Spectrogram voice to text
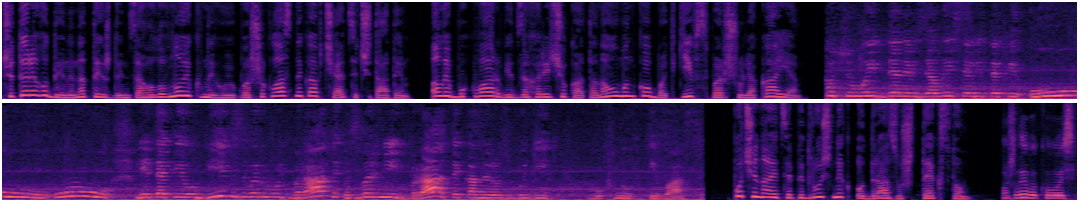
Чотири години на тиждень за головною книгою першокласника вчаться читати. Але буквар від Захарійчука та Науменко батьків спершу лякає. У цю мить, де не взялися літаки, у у літаки у бік звернуть, брати, зверніть, братика не розбудіть, гукнув Івас. Починається підручник одразу ж текстом. Можливо, когось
